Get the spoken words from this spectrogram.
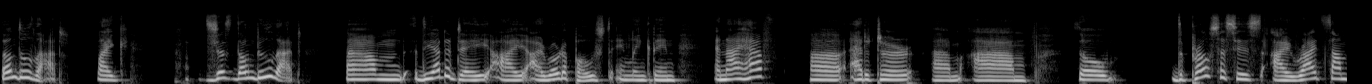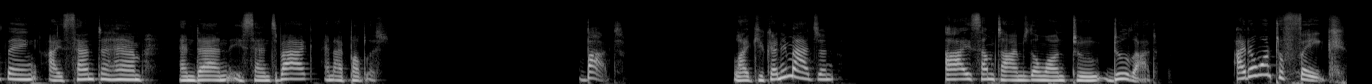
Don't do that. Like, just don't do that. Um, the other day, I, I wrote a post in LinkedIn, and I have uh, editor. Um, um, so the process is I write something, I send to him, and then he sends back, and I publish. But, like you can imagine, I sometimes don't want to do that. I don't want to fake.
